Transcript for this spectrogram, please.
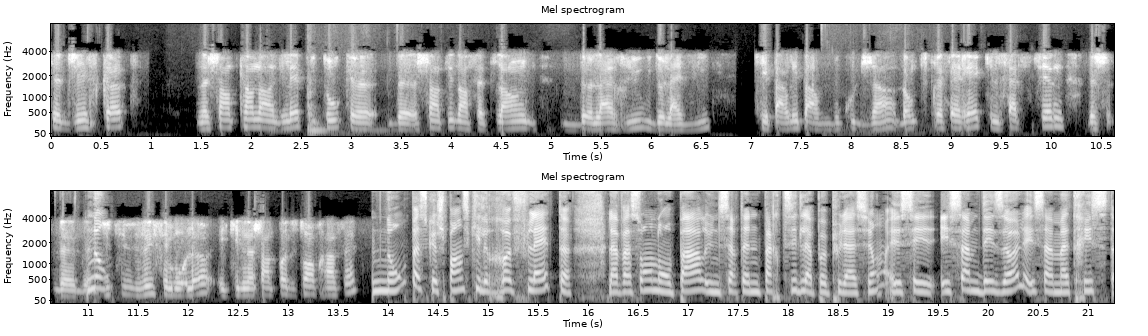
que Jay Scott ne chante qu'en anglais plutôt que de chanter dans cette langue de la rue ou de la vie qui est parlé par beaucoup de gens. Donc, tu préférais qu'il s'abstienne d'utiliser ces mots-là et qu'il ne chante pas du tout en français? Non, parce que je pense qu'il reflète la façon dont parle une certaine partie de la population et c'est et ça me désole et ça m'attriste.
